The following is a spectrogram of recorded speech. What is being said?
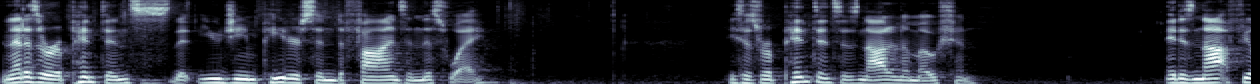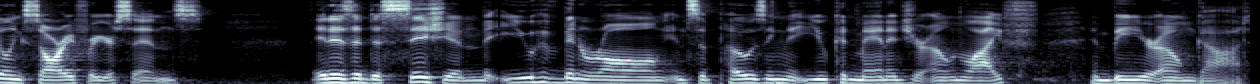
And that is a repentance that Eugene Peterson defines in this way. He says, Repentance is not an emotion, it is not feeling sorry for your sins. It is a decision that you have been wrong in supposing that you could manage your own life and be your own God.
